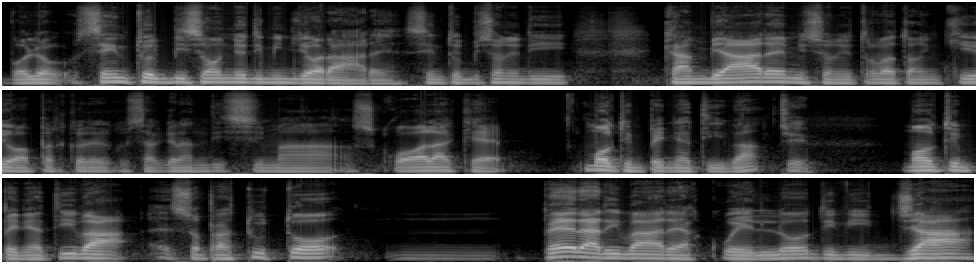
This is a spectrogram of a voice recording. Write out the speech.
voglio, sento il bisogno di migliorare, sento il bisogno di cambiare, mi sono ritrovato anch'io a percorrere questa grandissima scuola che è molto impegnativa, Sì. molto impegnativa, soprattutto per arrivare a quello devi già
